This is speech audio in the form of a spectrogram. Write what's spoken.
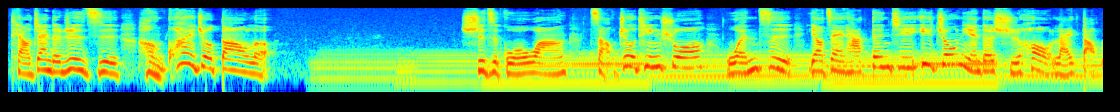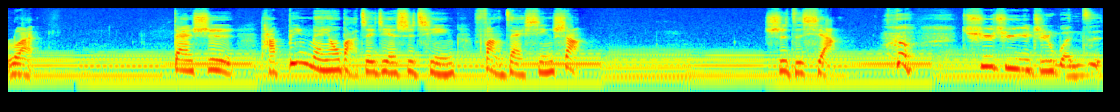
挑战的日子很快就到了。狮子国王早就听说蚊子要在他登基一周年的时候来捣乱，但是他并没有把这件事情放在心上。狮子想：哼，区区一只蚊子。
